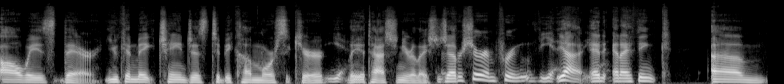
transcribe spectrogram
always there. You can make changes to become more securely Yeah. attached in your relationship For sure improve. Yes. yeah, and and I think um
